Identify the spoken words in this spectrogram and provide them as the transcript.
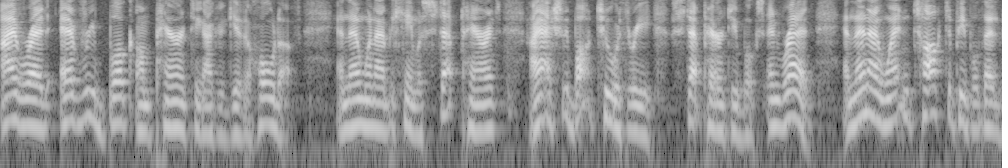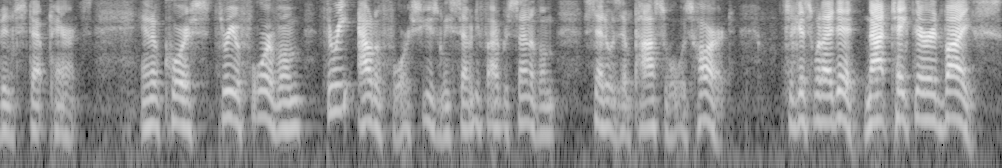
I've read every book on parenting I could get a hold of. And then when I became a step parent, I actually bought two or three step parenting books and read. And then I went and talked to people that had been step parents. And of course, three or four of them, three out of four, excuse me, 75% of them said it was impossible, it was hard. So guess what I did? Not take their advice.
